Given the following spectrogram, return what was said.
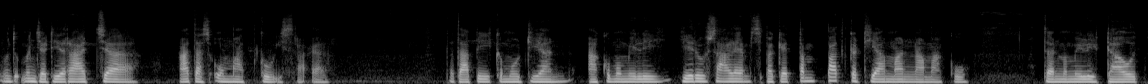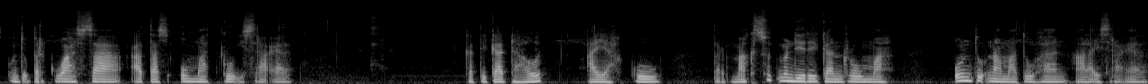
untuk menjadi raja atas umatku Israel tetapi kemudian aku memilih Yerusalem sebagai tempat kediaman namaku dan memilih Daud untuk berkuasa atas umatku Israel. Ketika Daud, ayahku, bermaksud mendirikan rumah untuk nama Tuhan Allah Israel,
